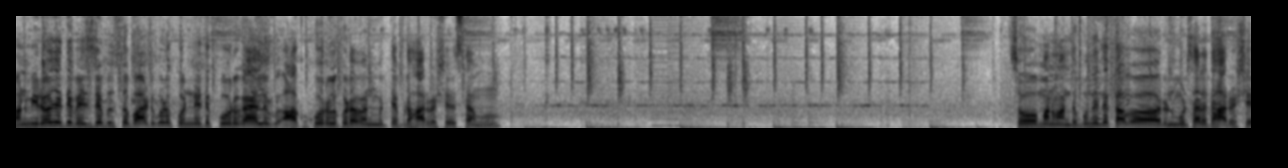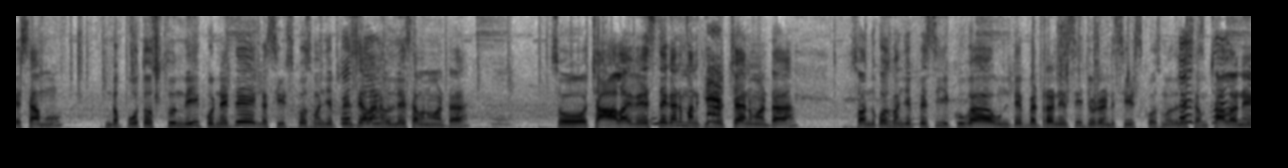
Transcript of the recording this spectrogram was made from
మనం ఈరోజు అయితే వెజిటేబుల్స్తో పాటు కూడా కొన్ని అయితే కూరగాయలు ఆకుకూరలు కూడా మనం అయితే ఇప్పుడు హార్వెస్ట్ చేస్తాము. సో మనం అంతకుముందు అయితే రెండు మూడు సార్లు అయితే హార్వెస్ట్ చేసాము. ఇంకా పూత వస్తుంది. కొన్ని అయితే ఇంకా సీడ్స్ కోసం అని చెప్పేసి అలానే వదిలేసాం అనమాట సో చాలా వేస్తే కానీ మనకి ఇన్ని వచ్చాయన్నమాట. సో అందుకోసం అని చెప్పేసి ఎక్కువగా ఉంటే బెటర్ అనేసి చూడండి సీడ్స్ కోసం వదిలేసాం చాలానే.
